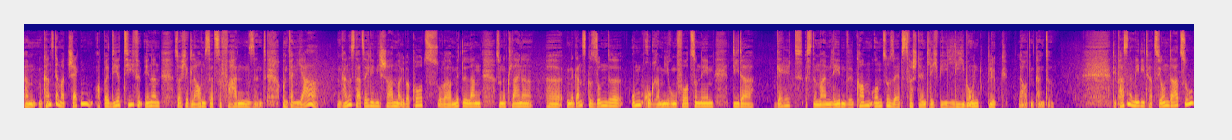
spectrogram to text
Ähm, du kannst ja mal checken, ob bei dir tief im Innern solche Glaubenssätze vorhanden sind. Und wenn ja, dann kann es tatsächlich nicht schaden, mal über kurz oder mittellang so eine kleine, äh, eine ganz gesunde Umprogrammierung vorzunehmen, die da Geld ist in meinem Leben willkommen und so selbstverständlich wie Liebe und Glück lauten könnte. Die passende Meditation dazu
